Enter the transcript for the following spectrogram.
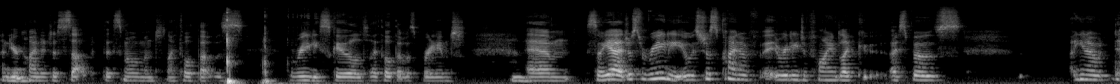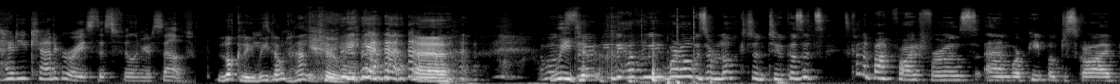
And you're kind of just sat with this moment. And I thought that was really skilled. I thought that was brilliant. Um, so yeah, just really, it was just kind of it really defined. Like I suppose, you know, how do you categorize this film yourself? Luckily, we don't have to. yeah. Uh, Well, We do- We have. We, we're always reluctant to because it's it's kind of backfired for us, um, where people describe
